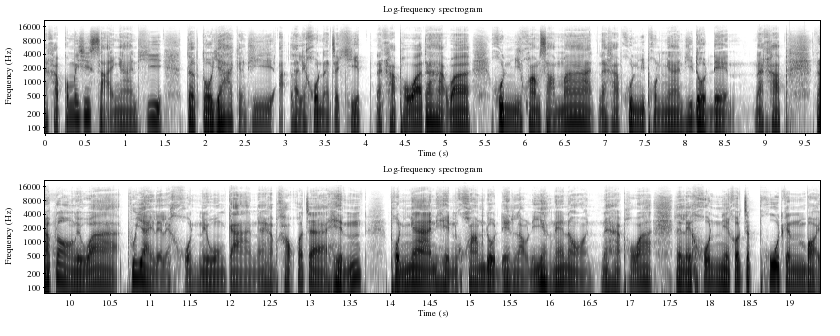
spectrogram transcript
นะครับก็ไม่ใช่สายงานที่เติบโตยากอย่างที่หลายๆคนอาจจะคิดนะครับ เพราะว่าถ้าหากว่าคุณมีความสามารถนะครับคุณมีผลงานที่โดดเด่น นะครับ รับรองเลยว่าผู้ใหญ่หลาย ๆ คนในวงการนะครับ เขาก็จะเห็นผลงานเห็นความโดดเด่นเหล่านี้อย่างแน่นอนนะฮะเพราะว่าหลาย ๆ คนเนี่ยเขาจะพูดกันบ่อย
